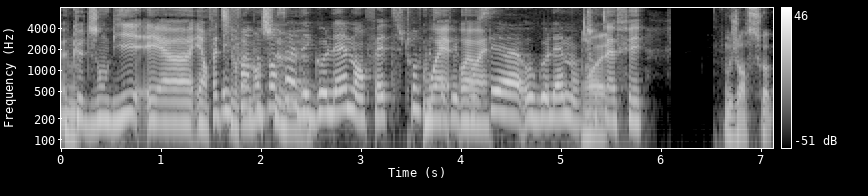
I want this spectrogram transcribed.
euh, Mm. que de zombies. Et, euh, et en fait, Il c'est faut un vraiment peu penser ce- à des golems en fait. Je trouve que Ouais, ça fait ouais, penser à- aux golems. tout Ouais. à fait. Ou genre Swamp,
